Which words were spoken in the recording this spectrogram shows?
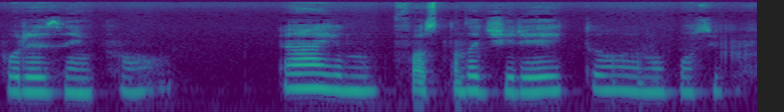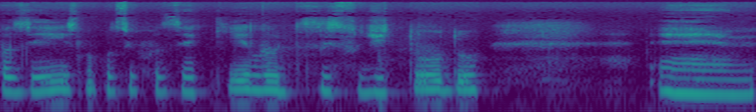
Por exemplo, ah, eu não faço nada direito, eu não consigo fazer isso, não consigo fazer aquilo, eu desisto de tudo. É...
